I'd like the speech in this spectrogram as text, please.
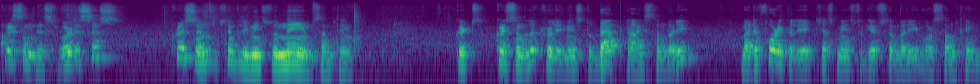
christen these vertices. Christen simply means to name something. Christen literally means to baptize somebody. Metaphorically, it just means to give somebody or something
